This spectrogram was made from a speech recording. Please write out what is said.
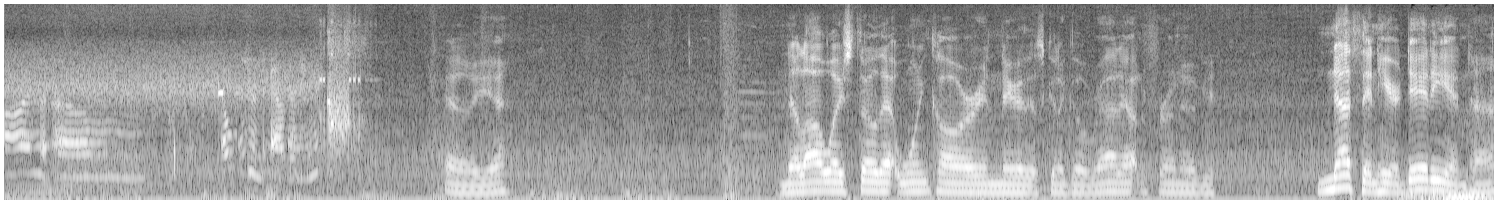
on um, Elgin Avenue. Hell yeah. And they'll always throw that one car in there that's gonna go right out in front of you. Nothing here, dead end, huh?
